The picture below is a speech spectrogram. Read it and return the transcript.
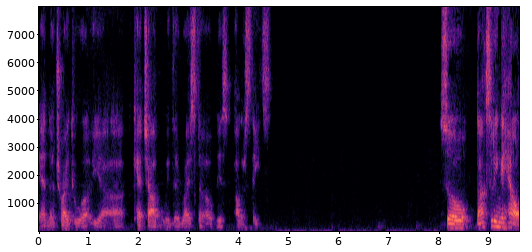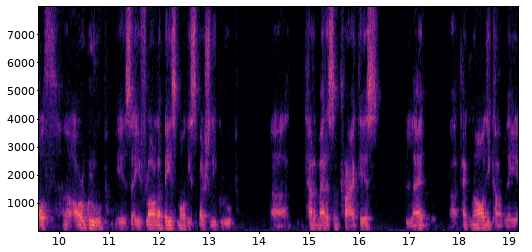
and uh, try to uh, yeah, uh, catch up with the rest of these other states. So DocsLink Health, uh, our group, is a Florida-based multi-specialty group, uh, telemedicine practice, led technology company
